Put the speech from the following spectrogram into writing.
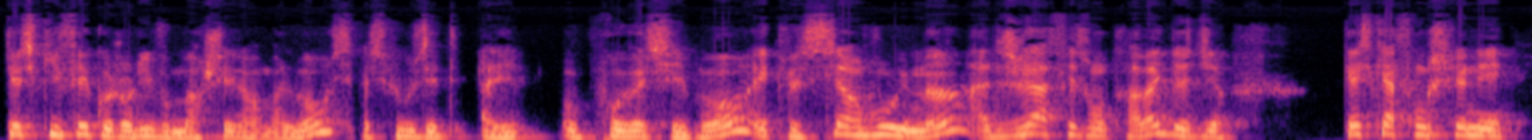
Qu'est-ce qui fait qu'aujourd'hui vous marchez normalement? C'est parce que vous êtes allé progressivement et que le cerveau humain a déjà fait son travail de se dire qu'est-ce qui a fonctionné?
